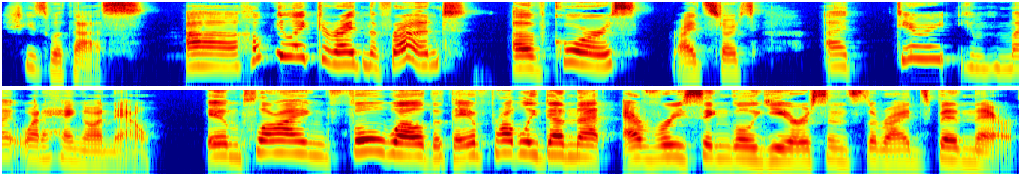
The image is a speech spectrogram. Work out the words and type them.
she's with us. Uh, hope you like to ride in the front. Of course. Ride starts. Uh, dearie, you might want to hang on now. Implying full well that they have probably done that every single year since the ride's been there.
